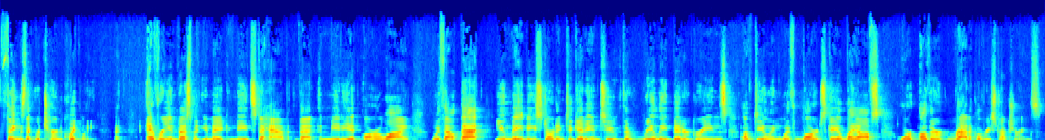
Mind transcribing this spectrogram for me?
things that return quickly. Every investment you make needs to have that immediate ROI. Without that, you may be starting to get into the really bitter greens of dealing with large scale layoffs or other radical restructurings.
